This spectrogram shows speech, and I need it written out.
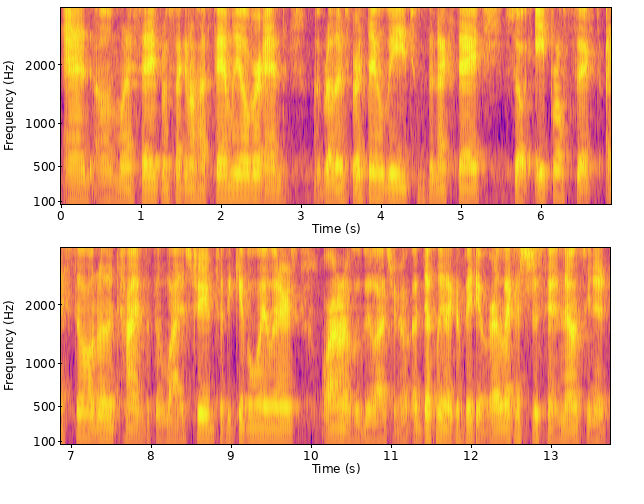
And um, when I said April 2nd, I'll have family over, and my brother's birthday will be the next day. So April 6th, I still don't know the time, but the live stream for the giveaway winners, or I don't know if it'll be a live stream, uh, definitely like a video, or like I should just say announcing it,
